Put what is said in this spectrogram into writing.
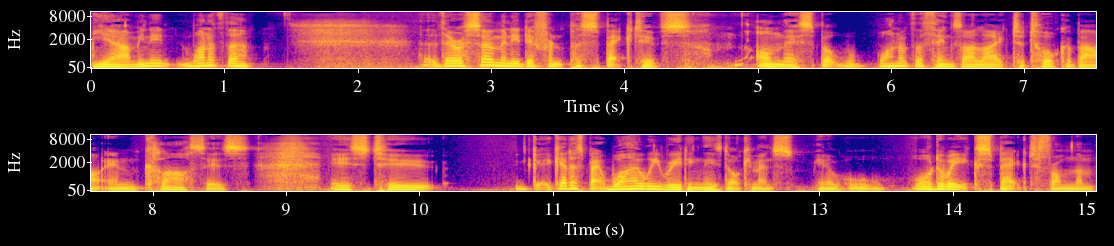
Yeah, I mean, one of the there are so many different perspectives on this, but one of the things I like to talk about in classes is to get us back. Why are we reading these documents? You know, what do we expect from them?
